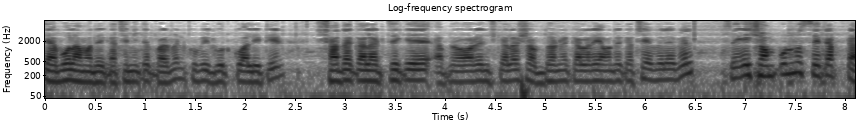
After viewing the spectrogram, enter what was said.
কেবল আমাদের কাছে নিতে পারবেন খুবই গুড কোয়ালিটির সাদা কালার থেকে আপনার অরেঞ্জ কালার সব ধরনের কালারই আমাদের কাছে অ্যাভেলেবেল সো এই সম্পূর্ণ সেট আপটা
